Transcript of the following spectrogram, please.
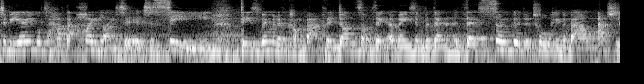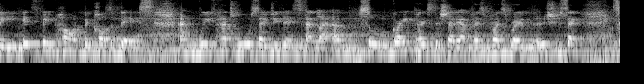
to be able to have that highlighted, to see these women have come back, they've done something amazing, but then they're so good at talking about actually it's been hard because of this, and we've had to also do this. And like I saw a great post that Shelly-Ann Fraser-Pryce wrote. She was saying it's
